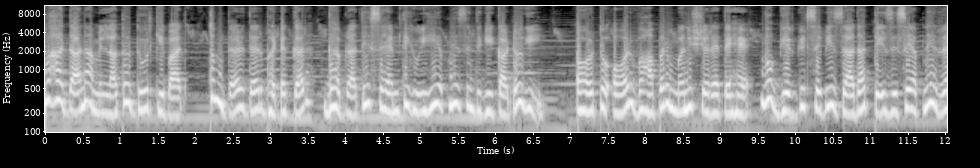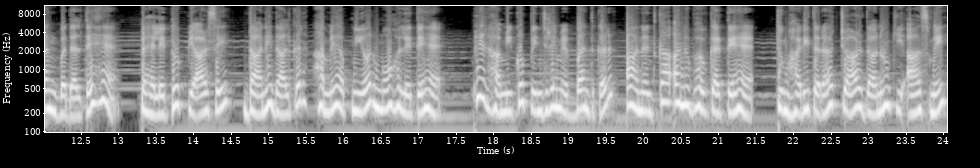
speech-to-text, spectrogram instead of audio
वहाँ दाना मिलना तो दूर की बात। तुम दर दर भटक कर घबराती सहमती हुई ही अपनी ज़िंदगी काटोगी। और तो और वहाँ पर मनुष्य रहते हैं। वो गिरगिट से भी ज़्यादा तेज़ी से अपने रंग बदलते हैं। पहले तो प्यार से दाने डालकर हमें अपनी ओर मोह लेते हैं। फिर हम ही को पिंजरे में बंद कर आनंद का अनुभव करते हैं। तुम्हारी तरह चार दानों की आस में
